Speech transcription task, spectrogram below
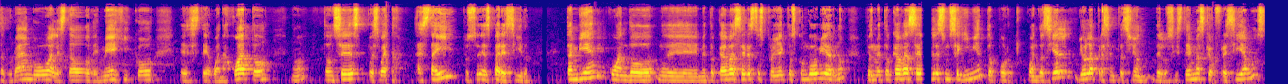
a Durango, al Estado de México, este, a Guanajuato, ¿no? Entonces, pues bueno, hasta ahí, pues es parecido. También cuando eh, me tocaba hacer estos proyectos con gobierno, pues me tocaba hacerles un seguimiento, porque cuando hacía yo la presentación de los sistemas que ofrecíamos,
